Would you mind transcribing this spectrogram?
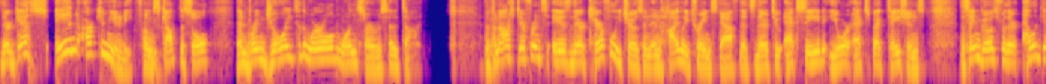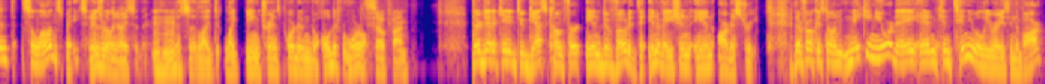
their guests, and our community from scalp to soul and bring joy to the world one service at a time. The Panache difference is their carefully chosen and highly trained staff that's there to exceed your expectations. The same goes for their elegant salon space. It is really nice in there. It's uh, like like being transported into a whole different world. So fun. They're dedicated to guest comfort and devoted to innovation and artistry. They're focused on making your day and continually raising the bar.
